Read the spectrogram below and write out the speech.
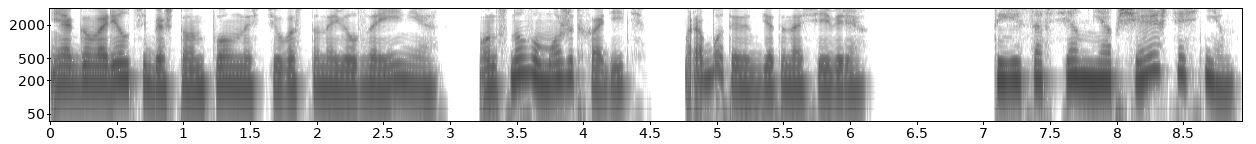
Я говорил тебе, что он полностью восстановил зрение. Он снова может ходить. Работает где-то на севере. Ты совсем не общаешься с ним?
